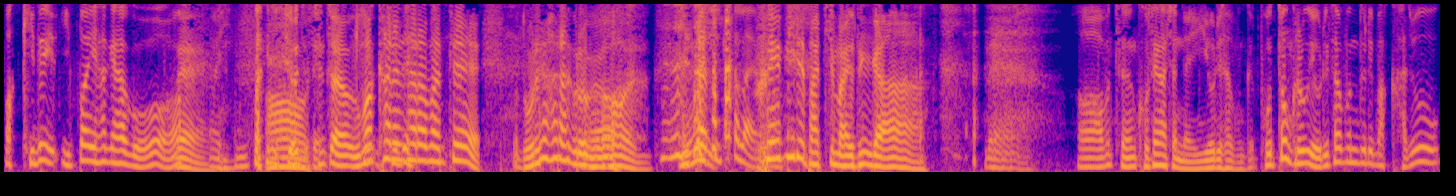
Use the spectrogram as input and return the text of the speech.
막 기대 이빠이 하게 하고 네. 아, 이빠이 아, 지어주세요. 진짜요. 음악하는 기대- 사람한테 노래하라 그러면, 정말 싫잖아요. 회비를 받지 말든가. 네. 어, 아무튼 고생하셨네요, 이 요리사분. 보통 그리고 요리사분들이 막 가족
